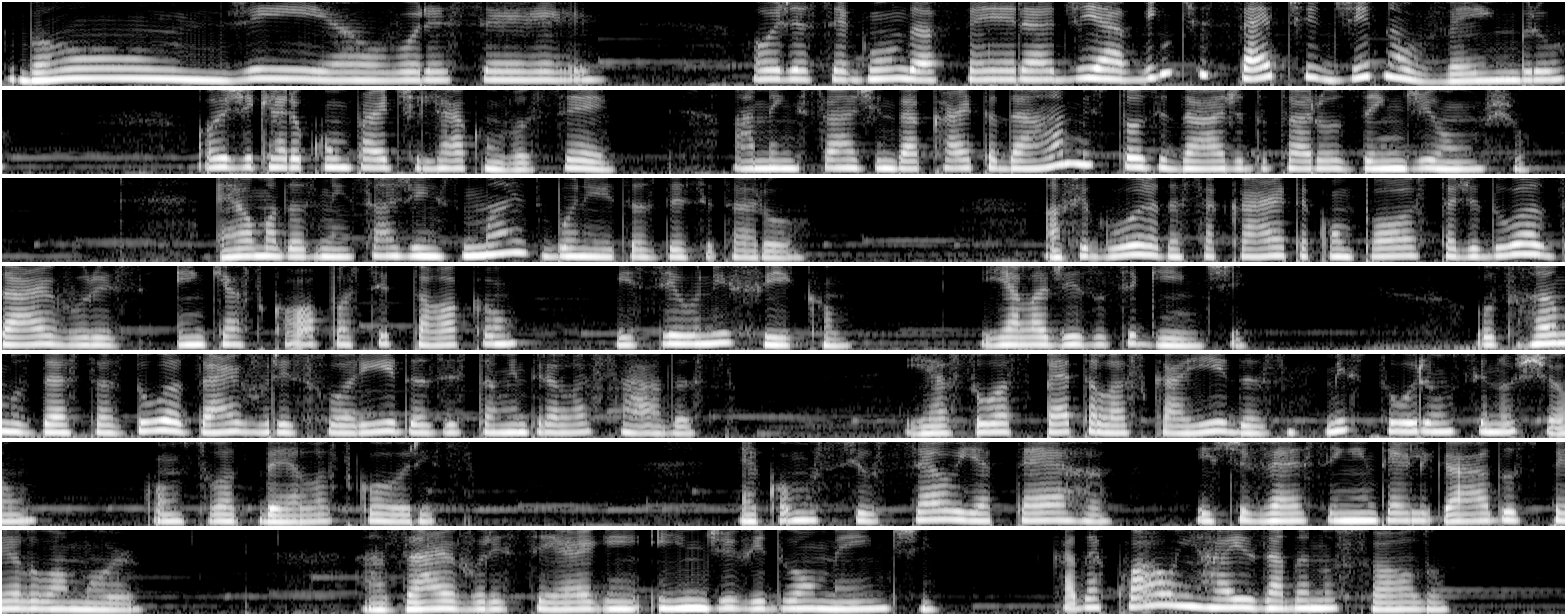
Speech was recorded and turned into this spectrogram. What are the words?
Bom dia, alvorecer! Hoje é segunda-feira, dia 27 de novembro. Hoje quero compartilhar com você a mensagem da carta da amistosidade do tarô Zen de Onsho. É uma das mensagens mais bonitas desse tarô. A figura dessa carta é composta de duas árvores em que as copas se tocam e se unificam, e ela diz o seguinte: os ramos destas duas árvores floridas estão entrelaçadas, e as suas pétalas caídas misturam-se no chão com suas belas cores. É como se o céu e a terra estivessem interligados pelo amor. As árvores se erguem individualmente, cada qual enraizada no solo,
